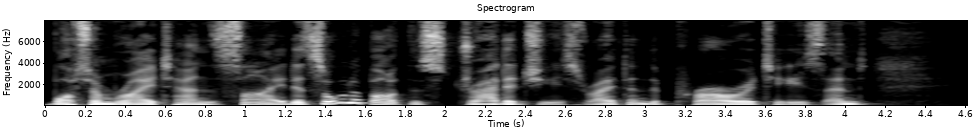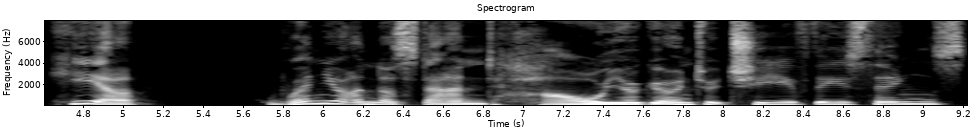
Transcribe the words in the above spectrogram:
bottom right hand side, it's all about the strategies, right? And the priorities. And here, when you understand how you're going to achieve these things,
